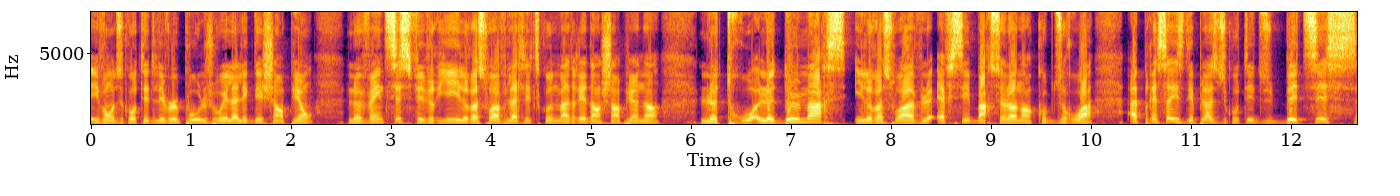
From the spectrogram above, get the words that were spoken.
ils vont du côté de Liverpool jouer la Ligue des Champions. Le 26 février, ils reçoivent l'Atlético de Madrid en championnat. Le, 3, le 2 mars, ils reçoivent le FC Barcelone en Coupe du Roi. Après ça, ils se déplacent du côté du Betis,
